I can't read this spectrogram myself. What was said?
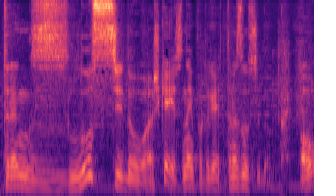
translúcido, acho que é isso, né, em português? Translúcido. O,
